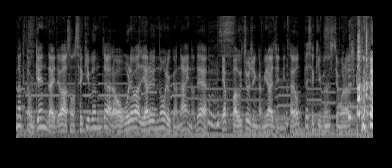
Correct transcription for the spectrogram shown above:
なくとも現代ではその積分とやらを俺はやる能力がないので、うん。やっぱ宇宙人か未来人に頼って積分してもらうしかない。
